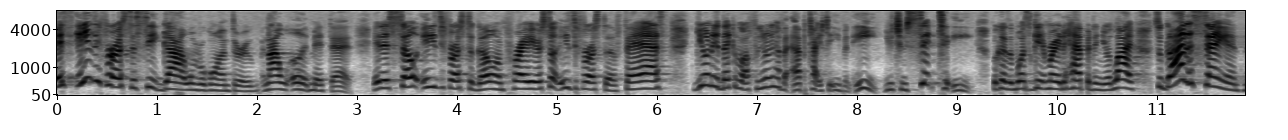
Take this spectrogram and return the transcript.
It's easy for us to seek God when we're going through, and I will admit that. It is so easy for us to go and pray. It's so easy for us to fast. You don't even think about food. You don't have an appetite to even eat. You're too sick to eat because of what's getting ready to happen in your life. So God is saying,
